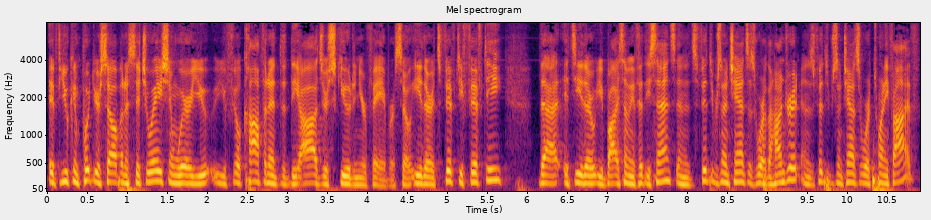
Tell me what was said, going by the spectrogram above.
if you can put yourself in a situation where you, you feel confident that the odds are skewed in your favor. So either it's 50 50 that it's either you buy something at 50 cents and it's 50% chance it's worth 100 and it's 50% chance it's worth 25.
